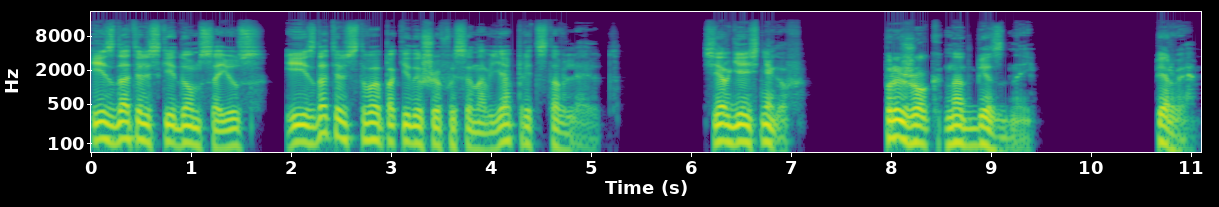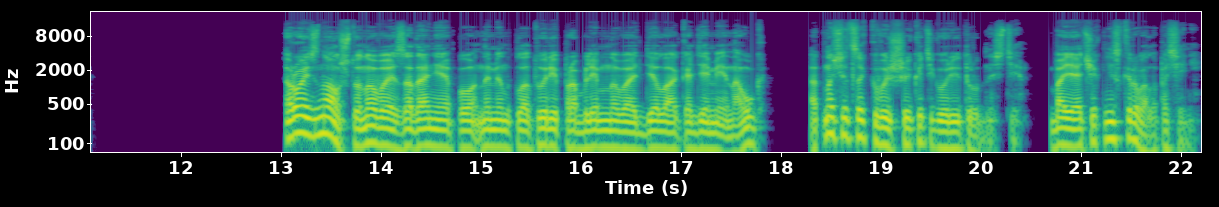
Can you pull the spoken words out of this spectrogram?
Издательский дом «Союз» и издательство «Покидышев и сыновья» представляют. Сергей Снегов. Прыжок над бездной. Первое. Рой знал, что новое задание по номенклатуре проблемного отдела Академии наук относится к высшей категории трудности. Боячек не скрывал опасений.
